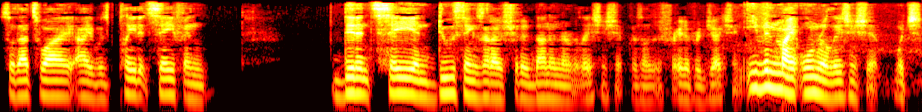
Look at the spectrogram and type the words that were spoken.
So that's why I was played it safe and didn't say and do things that I should have done in a relationship because I was afraid of rejection. Even my own relationship, which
